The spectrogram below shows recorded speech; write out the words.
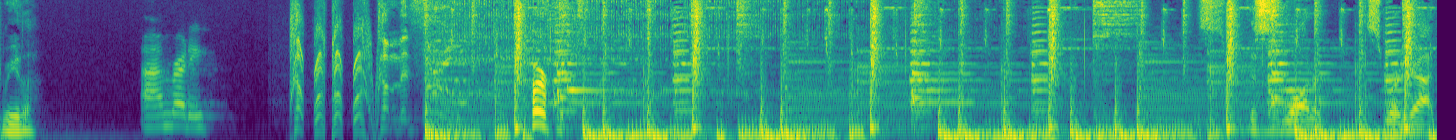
ready, Camila? I'm ready. Perfect. This is, this is water. I swear to God.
